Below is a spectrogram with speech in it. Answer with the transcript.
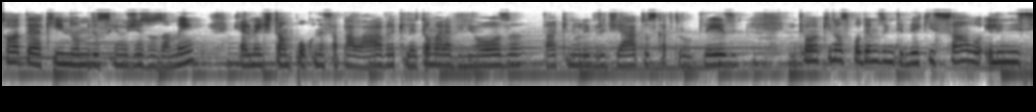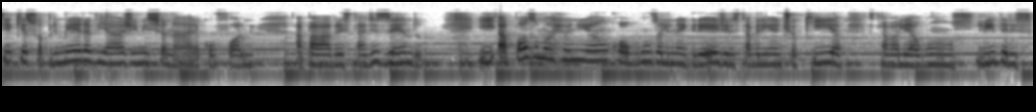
só até aqui em nome do Senhor Jesus, amém? Quero meditar um pouco nessa palavra, que ela é tão maravilhosa, tá aqui no livro de Atos, capítulo 13. Então aqui nós podemos entender que Saulo, ele inicia aqui a sua primeira viagem missionária, conforme a palavra está dizendo. E após uma reunião com alguns ali na igreja, ele estava ali em Antioquia, estavam ali alguns líderes,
